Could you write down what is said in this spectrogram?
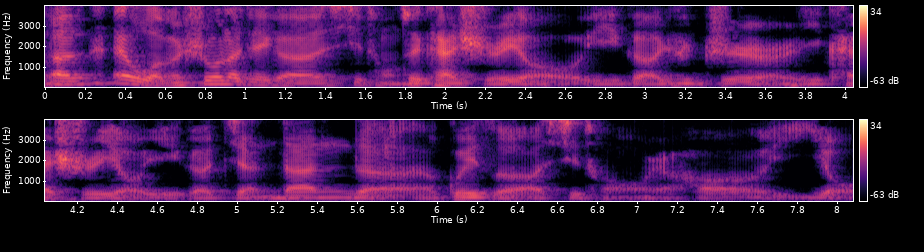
嗯，哎，我们说了这个系统最开始有一个日志，一开始有一个简单的规则系统，然后有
